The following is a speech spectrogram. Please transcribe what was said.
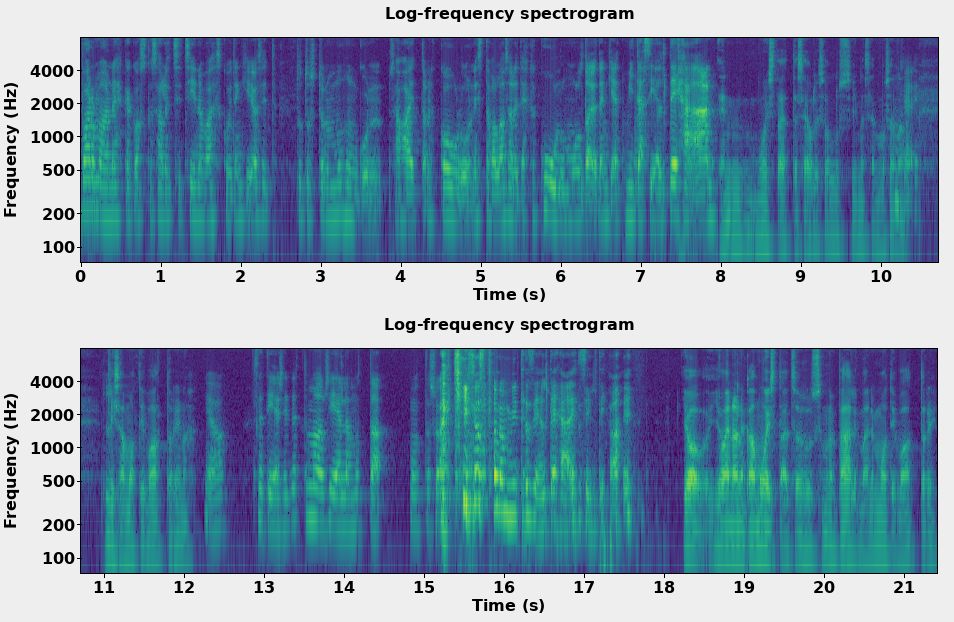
varmaan ehkä, koska sä olit sit siinä vaiheessa kuitenkin jo sit tutustunut muhun, kun sä hait tonne kouluun, niin tavallaan sä olit ehkä kuullut multa jotenkin, että mitä siellä tehdään. En muista, että se olisi ollut siinä semmoisena okay. lisämotivaattorina. joo. Sä tiesit, että mä oon siellä, mutta, mutta sua ei kiinnostanut, mitä siellä tehdään ja silti hait. Joo, joo, en ainakaan muista, että se olisi ollut semmoinen päällimmäinen motivaattori.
